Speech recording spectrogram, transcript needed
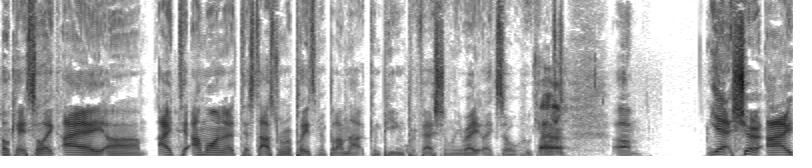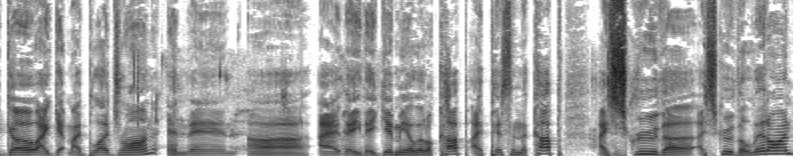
Okay, so like I um I t- I'm on a testosterone replacement, but I'm not competing professionally, right? Like so who cares? Uh-huh. Um Yeah, sure. I go, I get my blood drawn, and then uh, I they, they give me a little cup. I piss in the cup. I screw the I screw the lid on,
